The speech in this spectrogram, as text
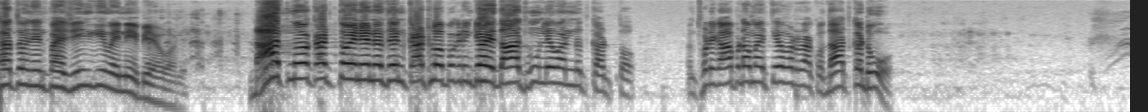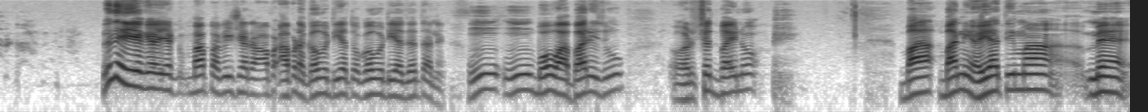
ખાતો ને એની પાસે જિંદગીમાં નહીં બેહવાનું. દાંત ન કાઢતો હોય ને એને જઈને કાઠલો પકડીને કહેવાય દાંત હું લેવાનું નથી કાઢતો. થોડીક આપણામાં તેવડ રાખો, દાંત કાઢવો. નથી એક એક બાપા બિચારા આપ- આપણા ગવટિયા તો ગવટિયા જ હતા ને. હું હું બહુ આભારી છું હર્ષદભાઈનો. બા બાની હયાતીમાં મેં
